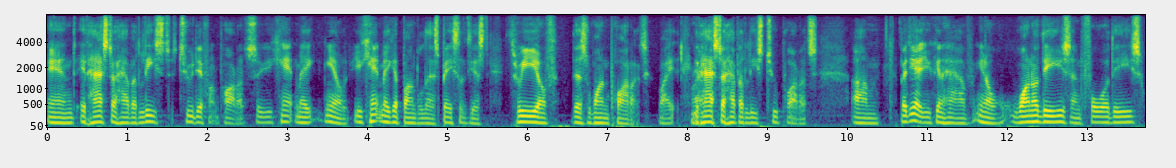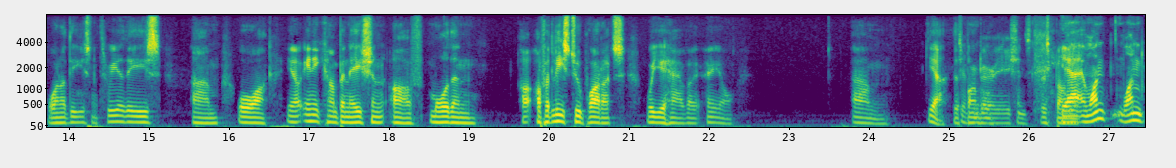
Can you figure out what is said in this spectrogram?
and it has to have at least two different products. So you can't make you know you can't make a bundle that's basically just three of this one product, right? right. It has to have at least two products. Um, but yeah, you can have you know one of these and four of these, one of these and three of these, um, or you know any combination of more than of at least two products where you have a, a you know um, yeah this different bundle, variations. This bundle. yeah and one one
